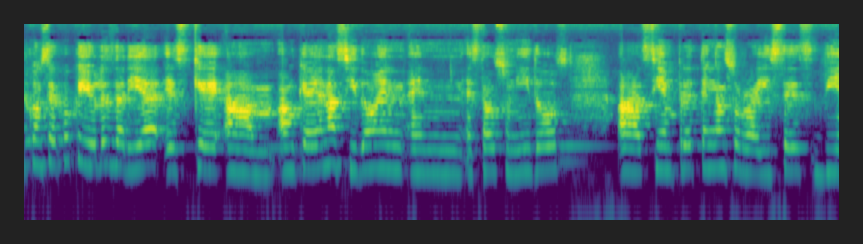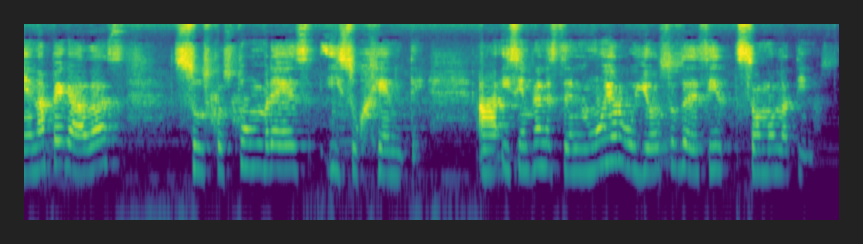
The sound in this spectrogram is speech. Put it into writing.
El consejo que yo les daría es que aunque haya nacido en, Estados Unidos, uh, siempre tengan sus raíces bien apegadas, sus costumbres y su gente. Uh, y siempre estén muy orgullosos de decir somos latinos.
